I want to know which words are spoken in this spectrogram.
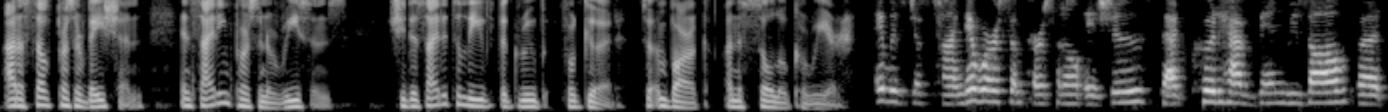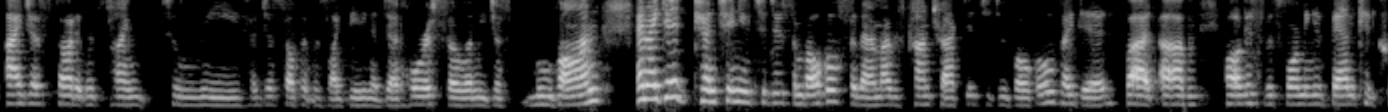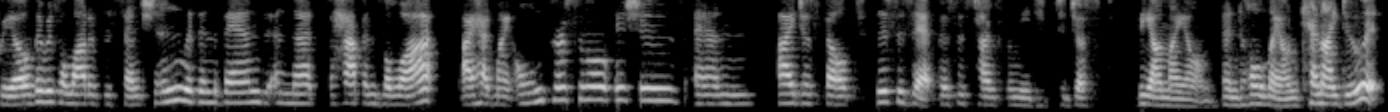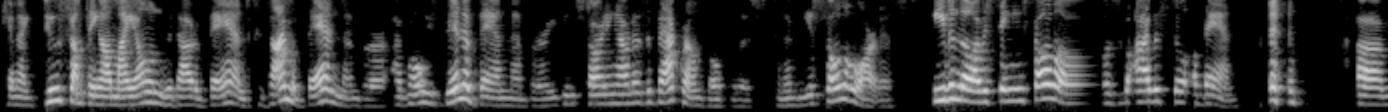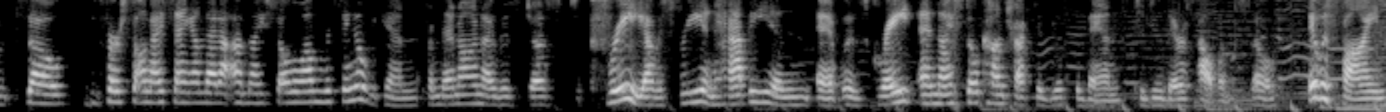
Out of self preservation and citing personal reasons, she decided to leave the group for good to embark on a solo career it was just time. There were some personal issues that could have been resolved, but I just thought it was time to leave. I just felt it was like beating a dead horse. So let me just move on. And I did continue to do some vocals for them. I was contracted to do vocals. I did. But um, August was forming his band, Kid Creole. There was a lot of dissension within the band, and that happens a lot. I had my own personal issues, and I just felt this is it. This is time for me to, to just be on my own and hold my own. Can I do it? Can I do something on my own without a band? Because I'm a band member. I've always been a band member, even starting out as a background vocalist. Can I be a solo artist? Even though I was singing solos, I was still a band. Um, so the first song I sang on that on my solo album was Single Again. From then on, I was just free. I was free and happy, and it was great. And I still contracted with the band to do their albums, so it was fine.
